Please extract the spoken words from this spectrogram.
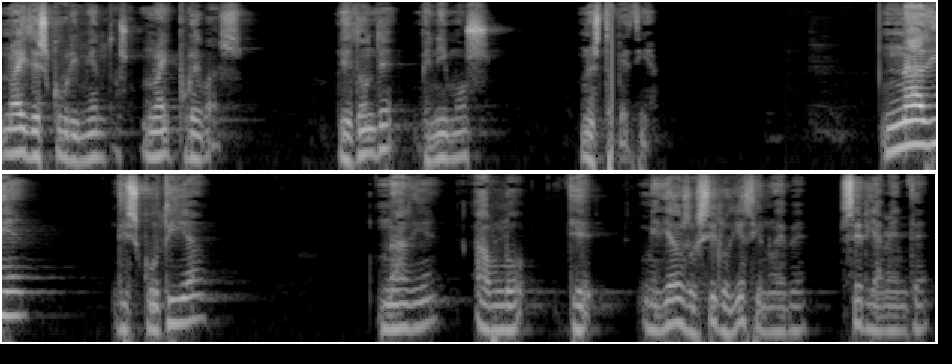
no hay descubrimientos, no hay pruebas de dónde venimos nuestra especie. Nadie discutía, nadie habló de mediados del siglo XIX seriamente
